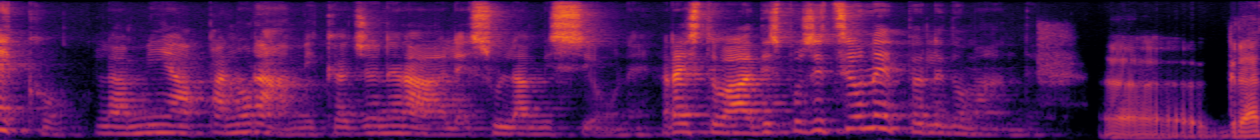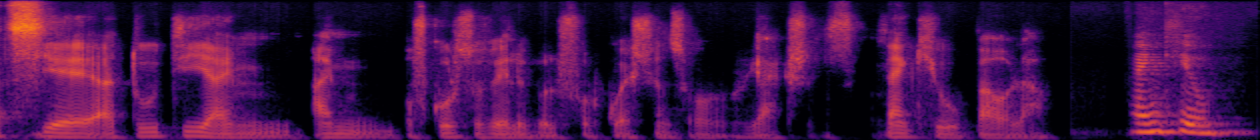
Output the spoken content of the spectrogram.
Ecco la mia panoramica generale sulla missione. Resto a disposizione per le domande. Uh, grazie a tutti. I'm, I'm of course available for questions or reactions. Thank you, Paola. Thank you.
